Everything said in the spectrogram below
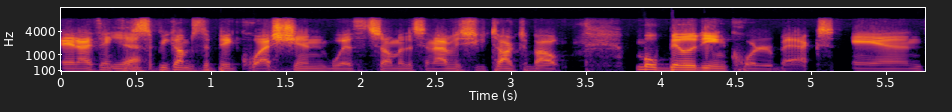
And I think Yeah. this becomes the big question with some of this. And obviously, you talked about mobility and quarterbacks. And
